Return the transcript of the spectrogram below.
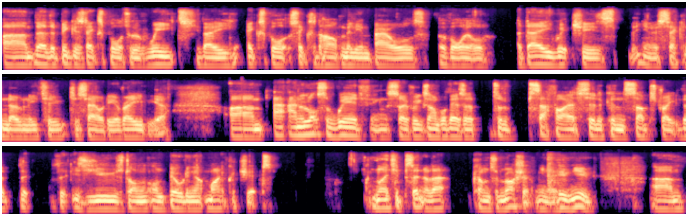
Um, they're the biggest exporter of wheat. They export six and a half million barrels of oil a day, which is you know second only to to Saudi Arabia, um, and lots of weird things. So, for example, there's a sort of sapphire silicon substrate that, that, that is used on on building up microchips. Ninety percent of that comes from Russia. You know, who knew? Um,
